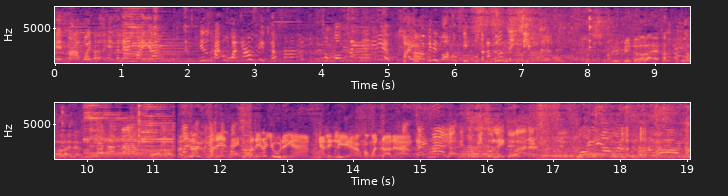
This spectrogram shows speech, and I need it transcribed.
เห็นมาร์กไว้เถอะเห็นคะแนนใหม่ยังที่สุดท้ายของวัน 90นะคะชมรมคันเทพไปมาไม่ถึง 160 กูจะกระทืบติดจินเลย มีมีตัวเท่าไหร่ครับเอาตัวเท่าไหร่เนี่ยราคาตามตอนนี้เราตอนนี้ตอนนี้เราอยู่ในงานงานเลี้ยงหลีนะครับของวันจันทร์นะครับใกล้มากอะพี่สามีตัวเล็กกว่านะโอ้ยไม่เอาเลยบ้านอะ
